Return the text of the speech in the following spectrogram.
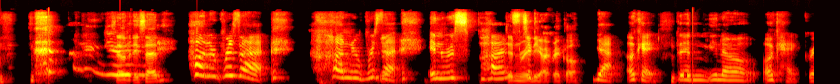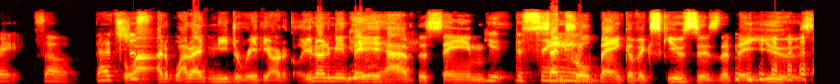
so they said. Hundred percent. Hundred percent. In response, didn't read the article. Yeah. Okay. Then you know. Okay. Great. So that's just why, why, do I need to read the article? You know what I mean? They have the same, you, the same central bank of excuses that they use.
